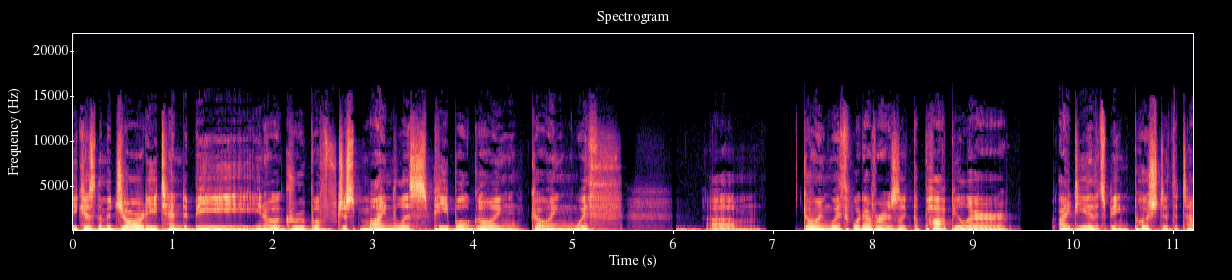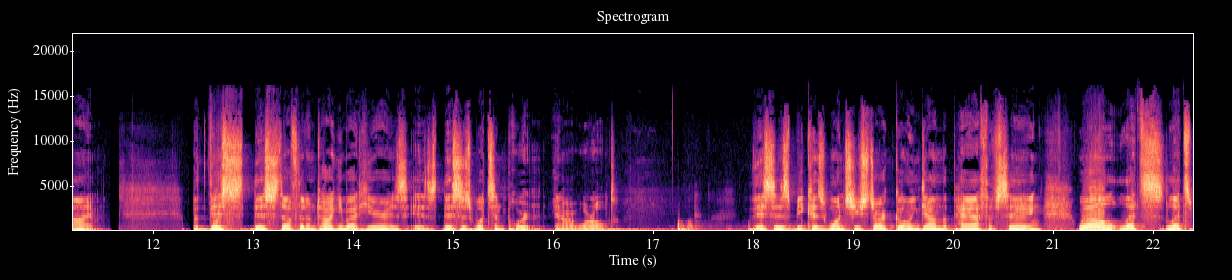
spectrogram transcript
because the majority tend to be you know a group of just mindless people going going with um, going with whatever is like the popular idea that's being pushed at the time. But this this stuff that i'm talking about here is is this is what's important in our world. This is because once you start going down the path of saying well let's let's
